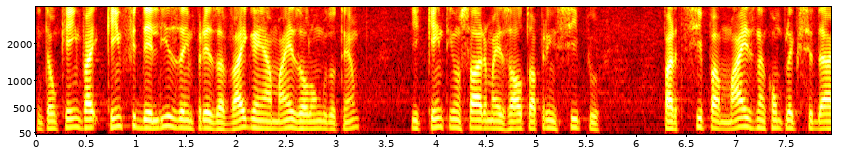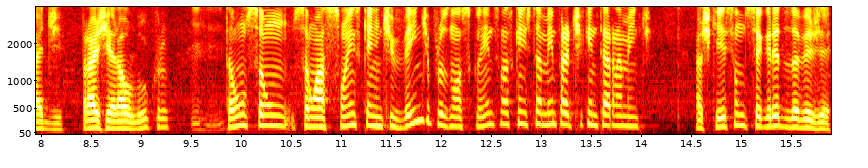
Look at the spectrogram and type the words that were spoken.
Então quem, vai, quem fideliza a empresa vai ganhar mais ao longo do tempo. E quem tem um salário mais alto, a princípio, participa mais na complexidade para gerar o lucro. Então são, são ações que a gente vende para os nossos clientes, mas que a gente também pratica internamente. Acho que esse é um dos segredos da VG.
